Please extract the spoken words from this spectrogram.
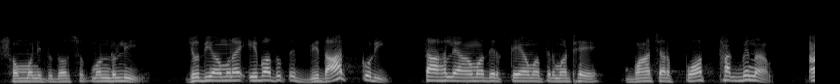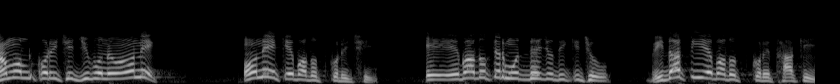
সম্মানিত দর্শক মণ্ডলী, যদি আমরা এবাদতে বিদাত করি, তাহলে আমাদের কেয়ামাতের মাঠে বাঁচার পথ থাকবে না। আমল করেছি জীবনে অনেক অনেক এবাদত করেছি। এই এবাদতের মধ্যে যদি কিছু বিদাতি এবাদত করে থাকি,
